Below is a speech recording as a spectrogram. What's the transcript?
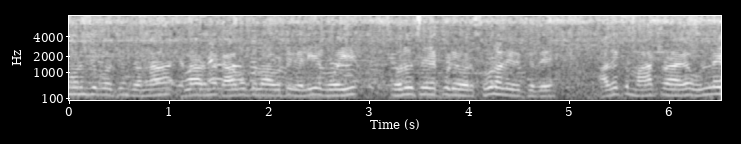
முறிஞ்சு போச்சுன்னு சொன்னால் எல்லாருமே காபத்துல்லா விட்டு வெளியே போய் ஒழு செய்யக்கூடிய ஒரு சூழல் இருக்குது. அதுக்கு மாற்றாக உள்ளே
